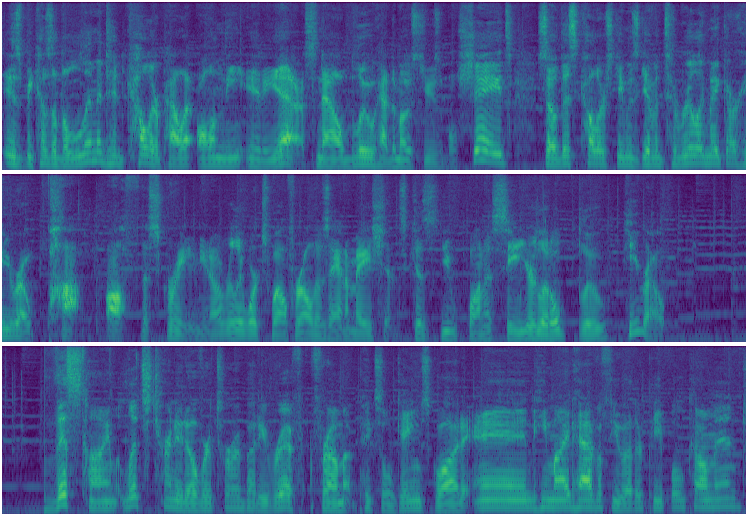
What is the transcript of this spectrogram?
is because of the limited color palette on the NES. Now, blue had the most usable shades, so this color scheme was given to really make our hero pop off the screen. You know, it really works well for all those animations because you want to see your little blue hero. This time, let's turn it over to our buddy Riff from Pixel Game Squad, and he might have a few other people comment.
